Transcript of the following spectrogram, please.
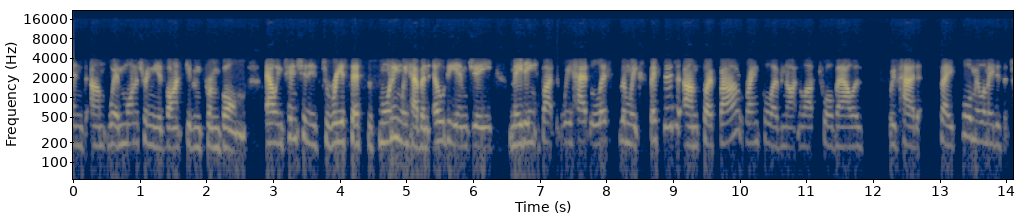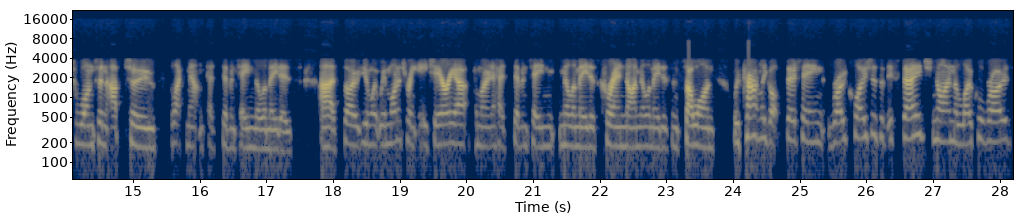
and um, we're monitoring the advice given from BOM. Our intention is to reassess this morning. We have an LDMG meeting, but we had less than we expected um, so far. Rainfall overnight in the last 12 hours. We've had, say, four millimetres at Tewantin up to Black Mountains had 17 millimetres. Uh, so you know, we're monitoring each area. Pomona had 17 millimetres, Cooran 9 millimetres, and so on. We've currently got 13 road closures at this stage, nine are local roads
